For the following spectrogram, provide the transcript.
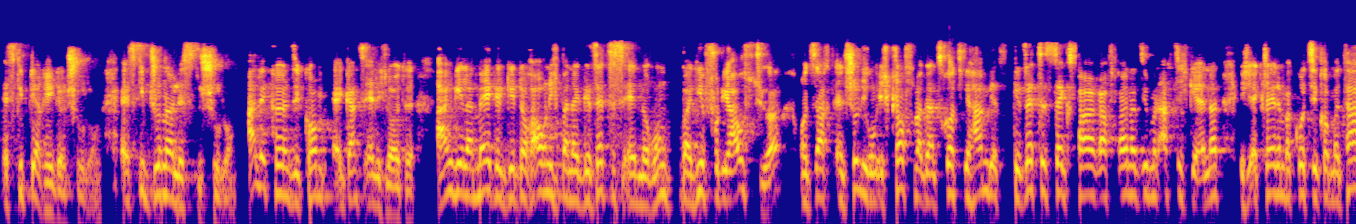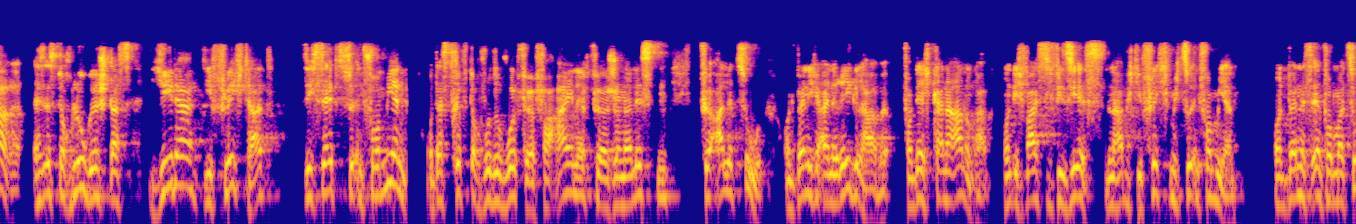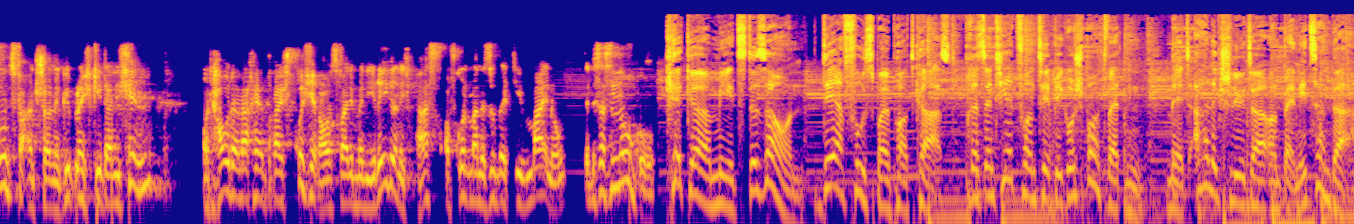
Es gibt ja Regelschulung. Es gibt Journalistenschulung. Alle können sie kommen. Äh, ganz ehrlich, Leute. Angela Merkel geht doch auch nicht bei einer Gesetzesänderung bei dir vor die Haustür und sagt, Entschuldigung, ich klopfe mal ganz kurz. Wir haben jetzt Gesetzestext Paragraph 387 geändert. Ich erkläre mal kurz die Kommentare. Es ist doch logisch, dass jeder die Pflicht hat, sich selbst zu informieren. Und das trifft doch sowohl für Vereine, für Journalisten, für alle zu. Und wenn ich eine Regel habe, von der ich keine Ahnung habe und ich weiß nicht, wie sie ist, dann habe ich die Pflicht, mich zu informieren. Und wenn es Informationsveranstaltungen gibt und ich gehe da nicht hin, und hau da nachher drei Sprüche raus, weil mir die Regel nicht passt, aufgrund meiner subjektiven Meinung, dann ist das ein No-Go. Kicker meets the Zone, der Fußball-Podcast. Präsentiert von Tipico Sportwetten mit Alex Schlüter und Benny Zander.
